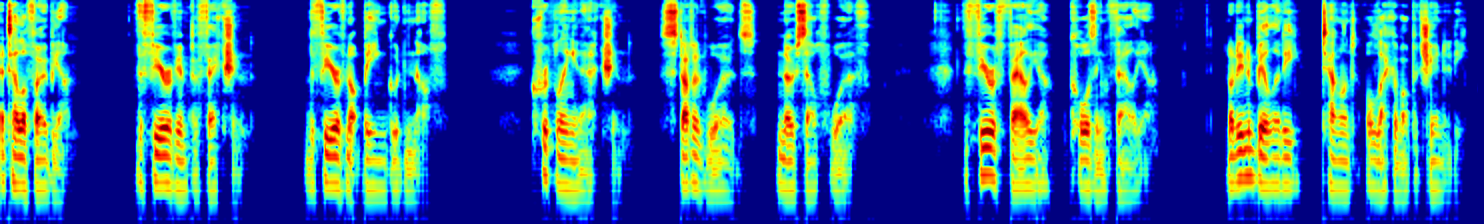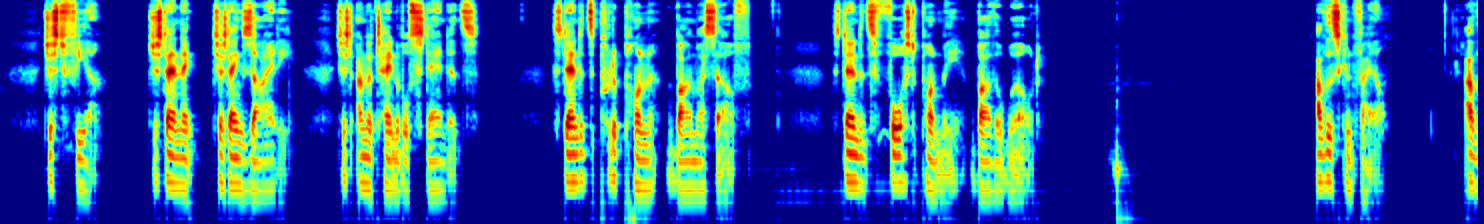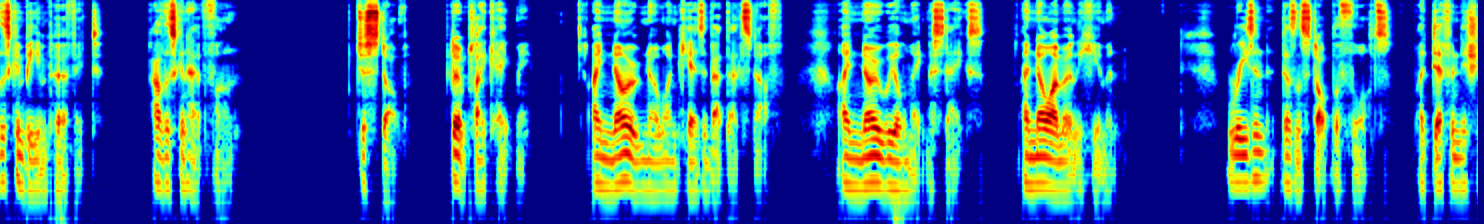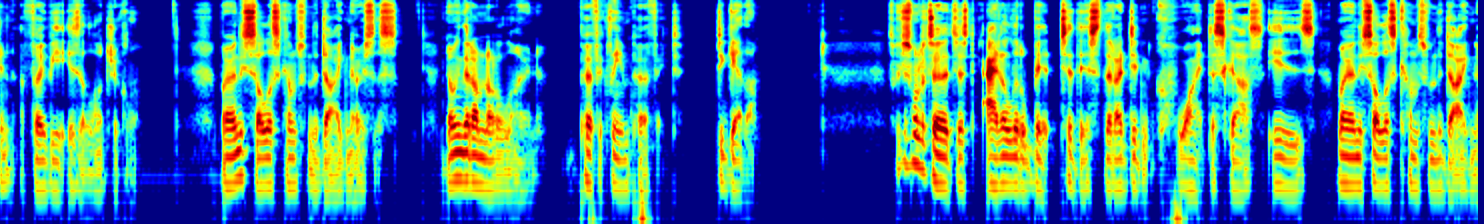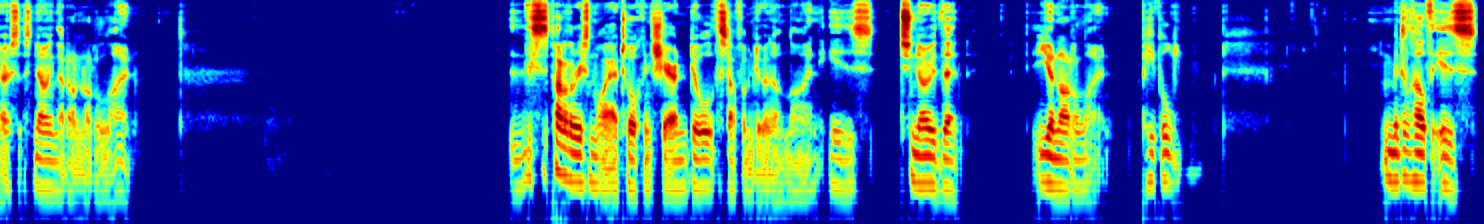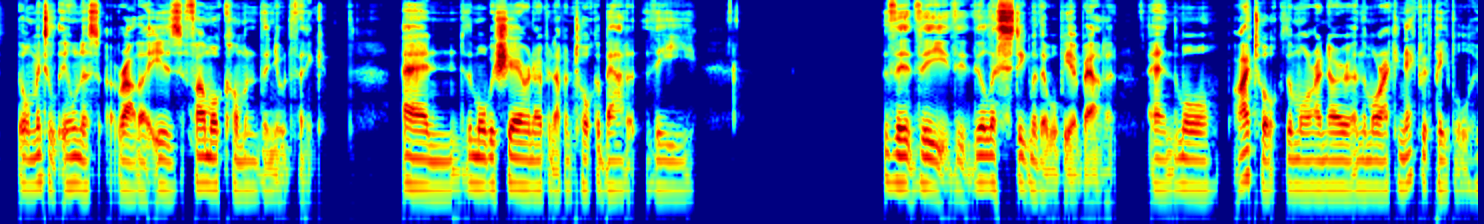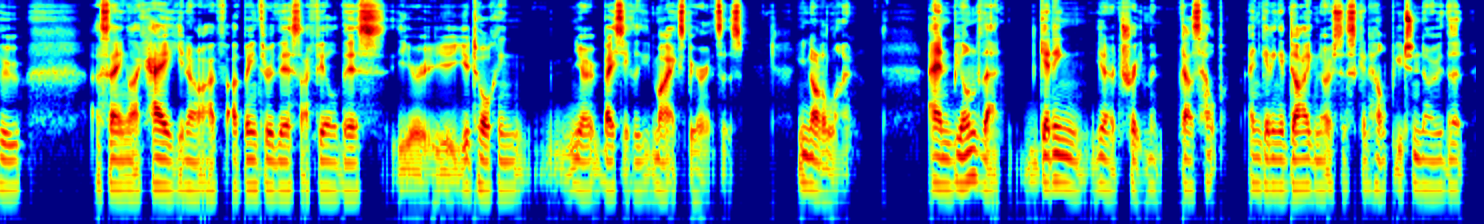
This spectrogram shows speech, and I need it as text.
Atelophobia, the fear of imperfection, the fear of not being good enough, crippling inaction, stuttered words, no self worth. The fear of failure causing failure. Not inability, talent, or lack of opportunity. Just fear. Just, an- just anxiety. Just unattainable standards. Standards put upon by myself. Standards forced upon me by the world. Others can fail. Others can be imperfect. Others can have fun. Just stop. Don't placate me. I know no one cares about that stuff. I know we all make mistakes. I know I'm only human. Reason doesn't stop the thoughts. By definition, a phobia is illogical. My only solace comes from the diagnosis, knowing that I'm not alone, perfectly imperfect, together. So I just wanted to just add a little bit to this that I didn't quite discuss is my only solace comes from the diagnosis, knowing that I'm not alone. this is part of the reason why I talk and share and do all the stuff I'm doing online is to know that you're not alone. People, mental health is, or mental illness rather, is far more common than you would think. And the more we share and open up and talk about it, the the, the, the, the less stigma there will be about it. And the more I talk, the more I know and the more I connect with people who are saying like, hey, you know, I've I've been through this, I feel this. You're you're talking, you know, basically my experiences. You're not alone. And beyond that, getting you know treatment does help, and getting a diagnosis can help you to know that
